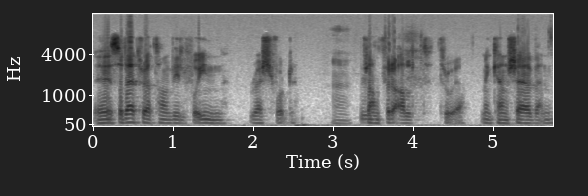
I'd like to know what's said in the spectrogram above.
Eh, så där tror jag att han vill få in Rashford. Mm. Framför allt tror jag. Men kanske även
